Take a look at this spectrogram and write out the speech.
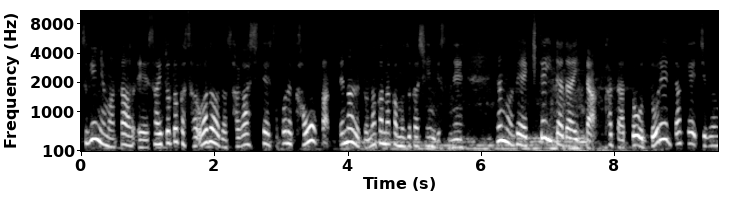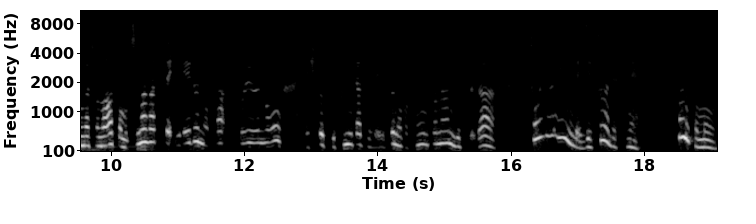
次にまた、えー、サイトとかわざわざ探してそこで買おうかってなるとなかなか難しいんですね。なので、来ていただいた方とどれだけ自分がその後もつながっていれるのかというのを一つ組み立てていくのがポイントなんですが、そういう意味で実はですね、そもそも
